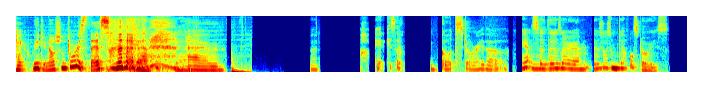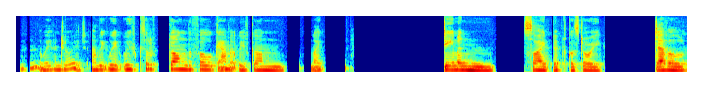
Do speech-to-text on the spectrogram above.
like, we do not endorse this. yeah, yeah. Um, it is a good story though. yeah. So Mm. those are um, those are some devil stories. That we've enjoyed, and we, we we've sort of gone the full gamut. We've gone like demon side biblical story, devil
